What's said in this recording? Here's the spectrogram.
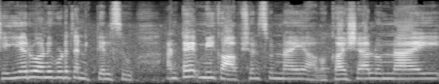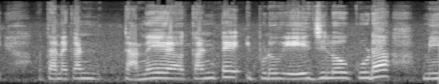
చెయ్యరు అని కూడా తనకి తెలుసు. అంటే మీకు ఆప్షన్స్ ఉన్నాయి అవకాశాలు ఉన్నాయి తనకంటే తనే కంటే ఇప్పుడు ఏజ్లో కూడా మీ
